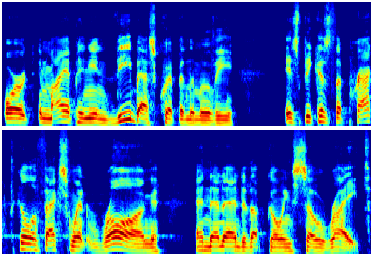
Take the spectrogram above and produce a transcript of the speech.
or in my opinion, the best quip in the movie, is because the practical effects went wrong and then ended up going so right.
